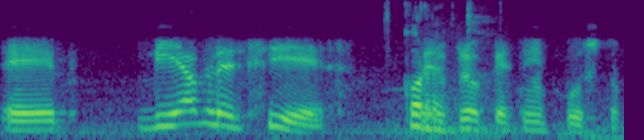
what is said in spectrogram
Eh, viable sí es, Correcto. pero creo que es injusto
